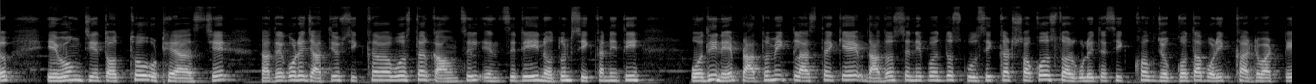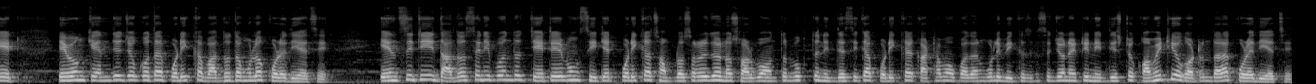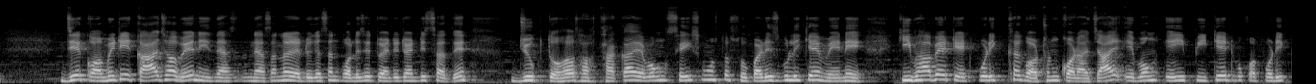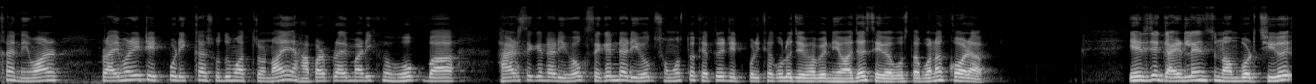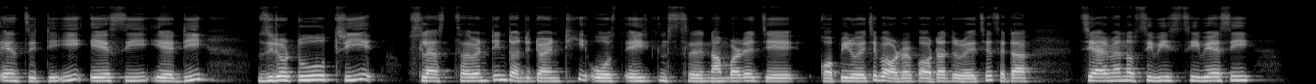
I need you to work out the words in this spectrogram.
এবং যে তথ্য উঠে আসছে, তাতে করে জাতীয় শিক্ষা ব্যবস্থার কাউন্সিল এনসিটি, নতুন শিক্ষানীতি অধীনে প্রাথমিক ক্লাস থেকে দ্বাদশ শ্রেণি পর্যন্ত স্কুল শিক্ষার সকল স্তরগুলিতে শিক্ষক যোগ্যতা পরীক্ষা বা টেট এবং কেন্দ্রীয় যোগ্যতা পরীক্ষা বাধ্যতামূলক করে দিয়েছে। এনসিটি দ্বাদশ শ্রেণি পর্যন্ত চেটের এবং সিটেট পরীক্ষা সম্প্রসারণের জন্য সর্ব অন্তর্ভুক্ত নির্দেশিকা পরীক্ষার কাঠামো উপাদানগুলি বিকাশের জন্য একটি নির্দিষ্ট কমিটিও গঠন দ্বারা করে দিয়েছে। যে কমিটির কাজ হবে ন্যাশনাল এডুকেশন পলিসি টোয়েন্টি টোয়েন্টির সাথে যুক্ত থাকা এবং সেই সমস্ত সুপারিশগুলিকে মেনে কীভাবে টেট পরীক্ষা গঠন করা যায় এবং এই পিটেট পরীক্ষা নেওয়ার প্রাইমারি টেট পরীক্ষা শুধুমাত্র নয়, হাপার প্রাইমারি হোক বা হায়ার সেকেন্ডারি হোক সেকেন্ডারি হোক, সমস্ত ক্ষেত্রে টেট পরীক্ষাগুলো যেভাবে নেওয়া যায় সেই ব্যবস্থাপনা করা। এর যে গাইডলাইন্স নম্বর ছিল, NCTE ACAD zero two three slash seventeen twenty twenty ও, এই নাম্বারের যে কপি রয়েছে বা অর্ডার অর্ডার রয়েছে, সেটা চেয়ারম্যান অফ সিবি সিবিএসই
